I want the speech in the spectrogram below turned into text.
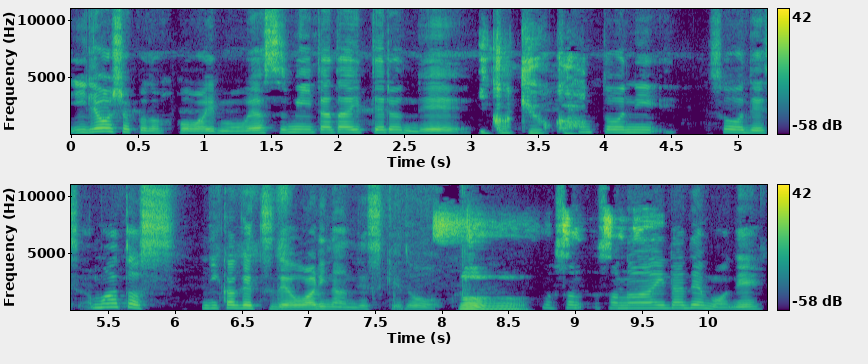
医療職の方は今お休みいただいてるんで、育休か。本当にそうです。まあ、あと2ヶ月で終わりなんですけど、うんうん。まあそその間でもね、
